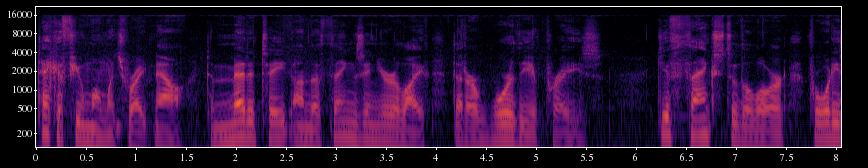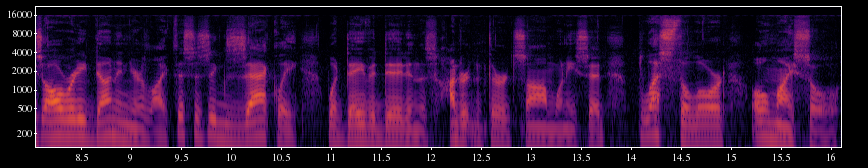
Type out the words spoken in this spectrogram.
Take a few moments right now to meditate on the things in your life that are worthy of praise. Give thanks to the Lord for what He's already done in your life. This is exactly what David did in this 103rd Psalm when he said, Bless the Lord, O my soul,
